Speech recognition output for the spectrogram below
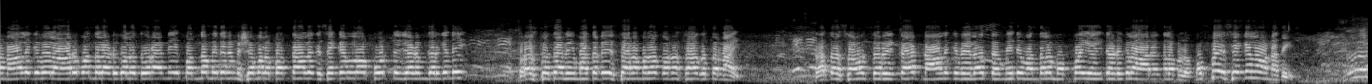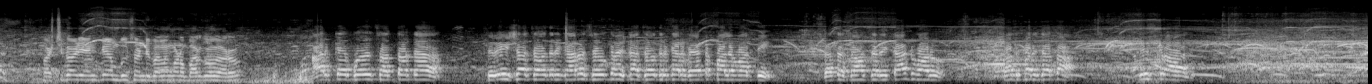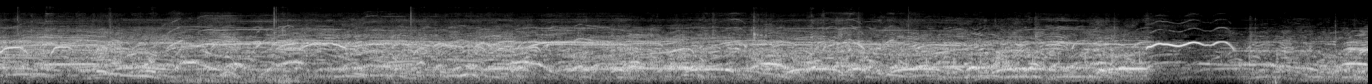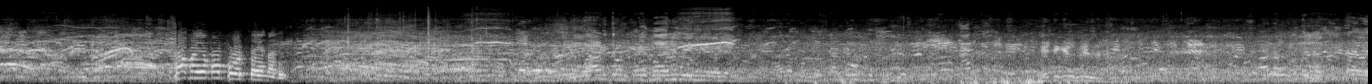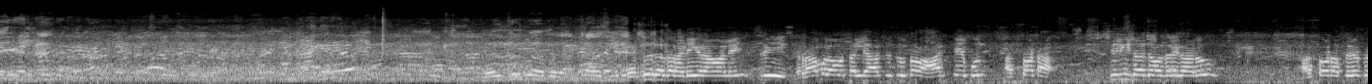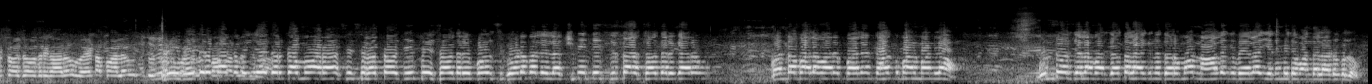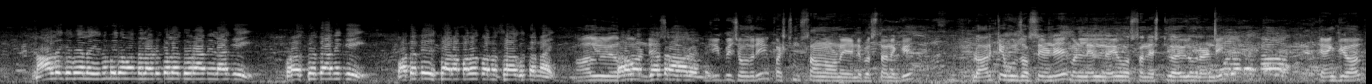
రౌండ్ నాలుగు వేల ఆరు వందల అడుగుల దూరాన్ని పంతొమ్మిది నిమిషముల పద్నాలుగు సెకండ్లో పూర్తి చేయడం జరిగింది. ప్రస్తుతానికి మొదటి స్థానంలో కొనసాగుతున్నాయి. గత సంవత్సరం రికార్డ్ నాలుగు వేల తొమ్మిది వందల ముప్పై ఐదు అడుగుల ఆరు అంగుళములు. ముప్పై సెకండ్లు ఉన్నది. ఫస్ట్ గాడి ఎంకేఎం బుల్స్ అండి బెల్లంకొండ భార్గవ్ గారు. ఆర్కే బుల్ సత్తోట శిరీష చౌదరి గారు శివకృష్ణ చౌదరి గారు వేటపాలెం వారి గత సంవత్సరం రికార్డు వారు తదుపరి జత తీసుకురావాలి. పూర్తయినది. అడిగి రావాలి. శ్రీ రాములమ్మ తల్లి ఆశీస్సులతో ఆర్కే బుల్ అత్తోట శిరీష చౌదరి గారు అత్తోట శివకృష్ణ చౌదరి గారు వేటపాలెం శ్రీ వెదురుపాక విజయదుర్గమ్మవారి ఆశీస్సులతో జీపీ సోదరి బోల్స్ గోడవల్లి లక్ష్మీ దీక్షిత చౌదరి గారు కొండపాల వారి పాలెం కాకుమాల మండలం గుంటూరు జిల్లా వారి జత లాగిన దూరము నాలుగు వేల ఎనిమిది వందల అడుగులు. నాలుగు వేల ఎనిమిది వందల అడుగుల దూరాన్ని లాగి ప్రస్తుతానికి మొదటి స్థానంలో కొనసాగుతున్నాయి. జీపీ చౌదరి ఫస్ట్ స్థానంలో ఉన్నాయండి ప్రస్తుతానికి. ఇప్పుడు ఆర్కే బుల్స్ వస్తాయండి. మళ్ళీ నేను లైవ్ వస్తాను. నెక్స్ట్ లైవ్లోకి రండి. Thank you all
